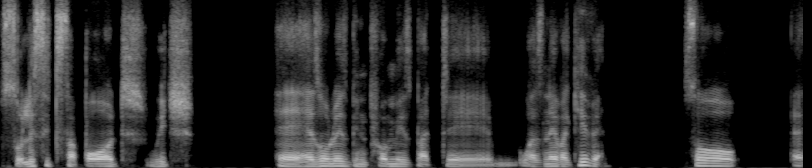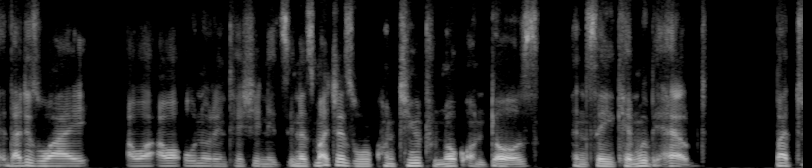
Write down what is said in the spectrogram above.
solicit support, which has always been promised but uh, was never given. So uh, that is why our our own orientation is in as much as we'll continue to knock on doors and say, can we be helped? But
